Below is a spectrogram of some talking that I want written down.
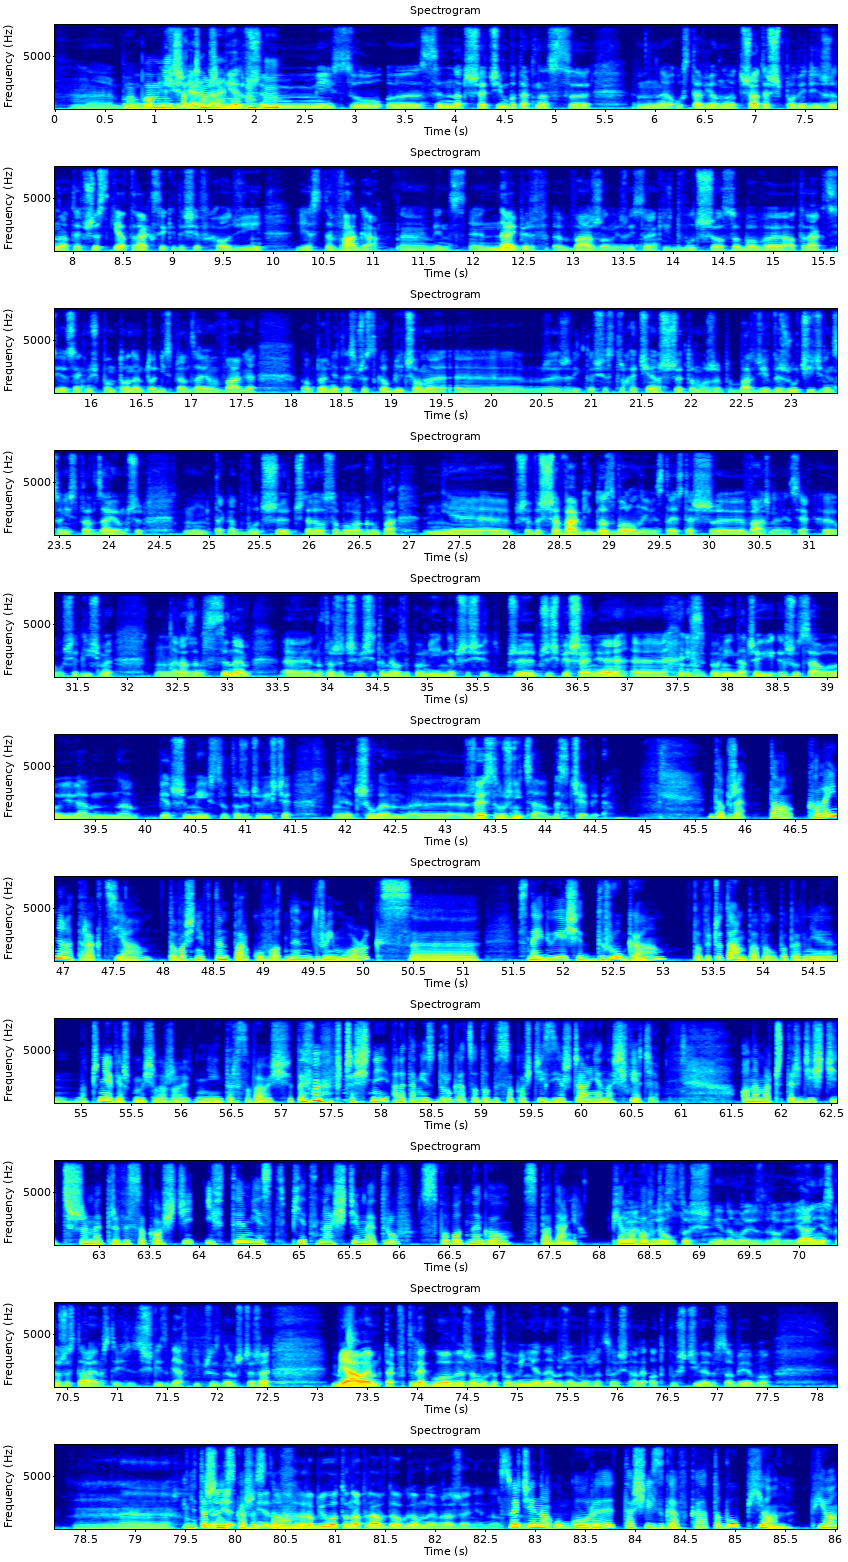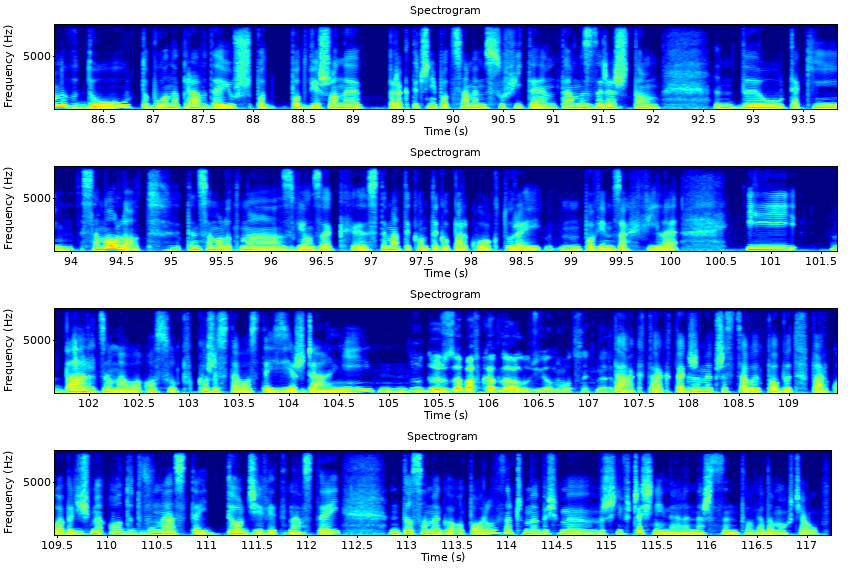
E, bo No, było mniejsze ja siedziałem na obciążenie. pierwszym Mhm. miejscu, e, syn na trzecim, bo tak nas e, ustawiono. Trzeba też powiedzieć, że na te wszystkie atrakcje, kiedy się wchodzi, jest waga, więc najpierw ważą, jeżeli są jakieś dwu, trzyosobowe atrakcje z jakimś pontonem, to oni sprawdzają wagę. No, pewnie to jest wszystko obliczone, e, że jeżeli ktoś jest trochę cięższy, to może bardziej wyrzucić, więc oni sprawdzają, czy mm, taka dwu, trzy, czteroosobowa grupa nie e, przewyższa wagi dozwolonej, więc to jest też e, ważne. Więc jak usiedliśmy mm, razem z synem, no to rzeczywiście to miało zupełnie inne przyspieszenie i zupełnie inaczej rzucało. Ja na pierwszym miejscu to rzeczywiście czułem, że jest różnica bez ciebie. Dobrze, to kolejna atrakcja, to właśnie w tym parku wodnym, DreamWorks, e, znajduje się druga, to wyczytałam Paweł, bo pewnie, znaczy nie wiesz, myślę, że nie interesowałeś się tym wcześniej, ale tam jest druga co do wysokości zjeżdżalnia na świecie. Ona ma 43 metry wysokości i w tym jest 15 metrów swobodnego spadania, pionowo nie, w to dół. jest coś nie na moje zdrowie. Ja nie skorzystałem z tej ślizgawki, przyznam szczerze. Miałem tak w tyle głowy, że może powinienem, że może coś, ale odpuściłem sobie, bo Ja też no nie, nie skorzystałam. Nie, no, robiło to naprawdę ogromne wrażenie. No, Słuchajcie, no u góry ta ślizgawka to był pion. Pion w dół to było naprawdę już pod, podwieszone praktycznie pod samym sufitem. Tam zresztą był taki samolot. Ten samolot ma związek z tematyką tego parku, o której mm, powiem za chwilę. I bardzo mało osób korzystało z tej zjeżdżalni. No to już zabawka dla ludzi o mocnych nerwach. Tak, tak. Także my przez cały pobyt w parku, a byliśmy od 12 do 19 do samego oporu. Znaczy my byśmy wyszli wcześniej, no ale nasz syn to wiadomo chciał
